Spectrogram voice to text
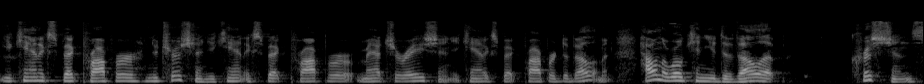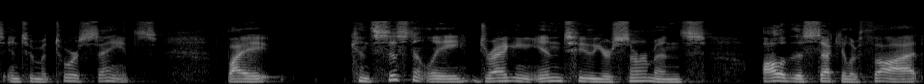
You can't expect proper nutrition. You can't expect proper maturation. You can't expect proper development. How in the world can you develop Christians into mature saints by consistently dragging into your sermons all of this secular thought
